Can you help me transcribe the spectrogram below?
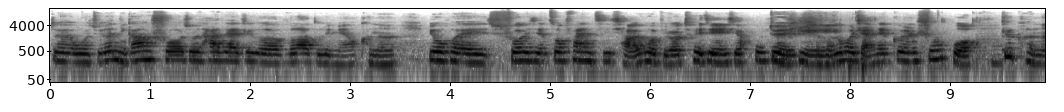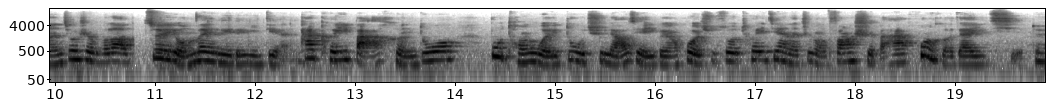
对，我觉得你刚刚说，就是他在这个 vlog 里面，可能又会说一些做饭技巧，又会比如说推荐一些护肤品，又会展现个人生活。这可能就是 vlog 最有魅力的一点，它可以把很多不同维度去了解一个人，或者去做推荐的这种方式，把它混合在一起。对，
